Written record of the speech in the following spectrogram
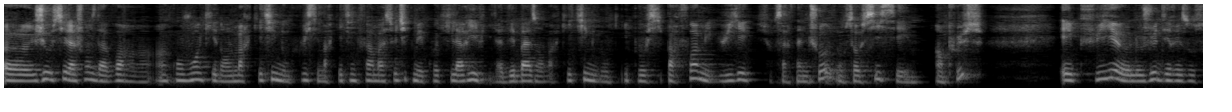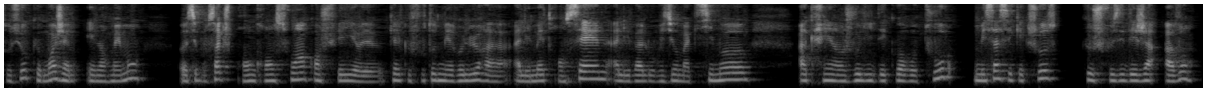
Euh, j'ai aussi la chance d'avoir un, conjoint qui est dans le marketing, donc lui c'est marketing pharmaceutique, mais quoi qu'il arrive, il a des bases en marketing, donc il peut aussi parfois m'aiguiller sur certaines choses, donc ça aussi c'est un plus. Et puis euh, le jeu des réseaux sociaux que moi j'aime énormément. c'est pour ça que je prends grand soin quand je fais quelques photos de mes relures à, les mettre en scène, à les valoriser au maximum, à créer un joli décor autour. Mais ça, c'est quelque chose que je faisais déjà avant.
